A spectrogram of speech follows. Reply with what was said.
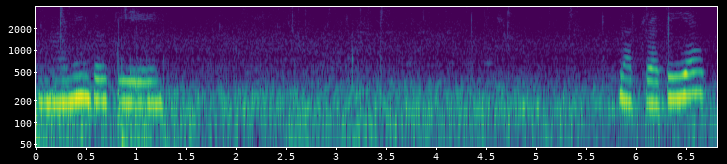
Good morning, Doogie. Not ready yet.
